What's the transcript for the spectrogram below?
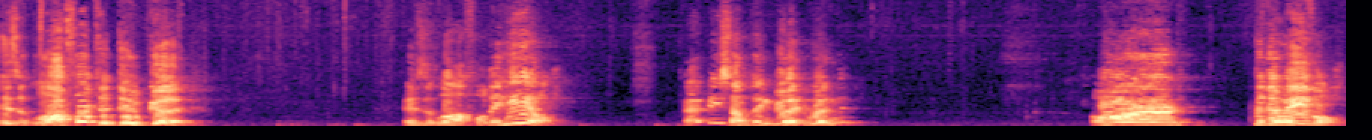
Is it lawful to do good? Is it lawful to heal? That'd be something good, wouldn't it? Or to do evil?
